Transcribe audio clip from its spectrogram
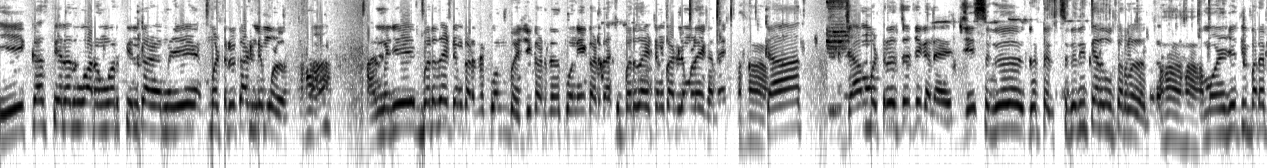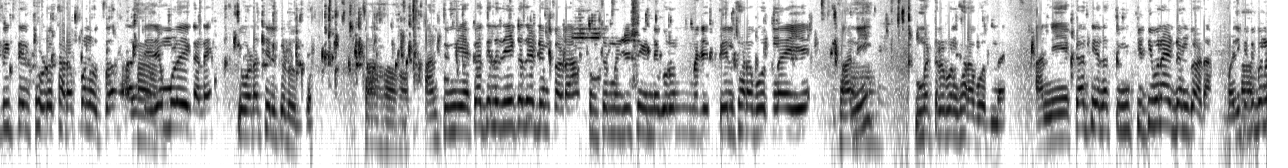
एकाच तेलात वारंवार तेल काढ म्हणजे मटेरियल काढल्यामुळं. हा. आणि म्हणजे बरेच आयटम काढतात कोण भजी काढतात कोणी काढतात असे बरेच आयटम काढल्यामुळे का हा. नाही त्या ज्या मटेरियलचं जे का नाही जे सगळं घटक सगळं त्याला उतरलं हा, हा. जातं म्हणजे ती बऱ्यापैकी तेल थोडं खराब पण होतं आणि हा. त्याच्यामुळे का नाही वडा तेलकट होतो. हा हा हा. आणि तुम्ही एका तेलात एकच आयटम काढा तुमचं म्हणजे शेंगणे म्हणजे तेल खराब होत नाहीये आणि मटेरियल पण खराब होत नाही. आणि एका तेलात तुम्ही किती पण आयटम काढा म्हणजे किती पण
